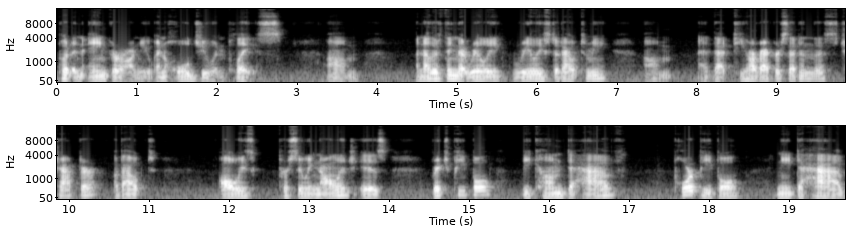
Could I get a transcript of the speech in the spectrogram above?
put an anchor on you and hold you in place. Um, Another thing that really, really stood out to me um, that T. Harv Eker said in this chapter about always pursuing knowledge is rich people become to have, poor people need to have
